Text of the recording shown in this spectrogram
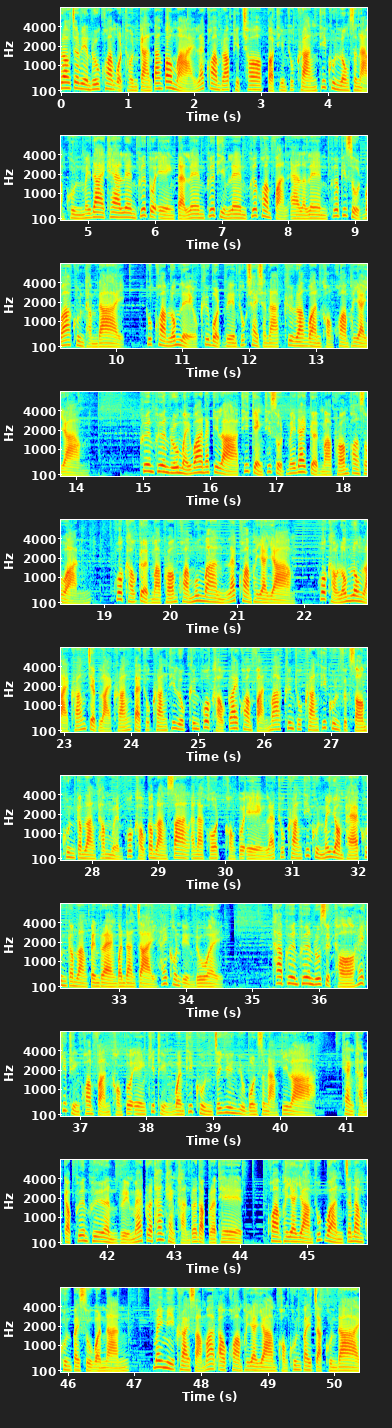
เราจะเรียนรู้ความอดทนการตั้งเป้าหมาย และความรับผิดชอบต่อทีมทุกครั้งที่คุณลงสนามคุณไม่ได้แค่เล่นเพื่อตัวเอง แต่เล่นเพื่อทีมเล่นเพื่อความฝันแอร์ละเล่น เพื่อพิสูจน์ว่าคุณทำได้ ทุกความล้มเหลวคือบทเรียนทุกชัยชนะคือรางวัลของความพยายาม เพื่อนๆรู้ไหมว่านักกีฬาที่เก่งที่สุดไม่ได้เกิดมาพร้อมพรสวรรค์ พวกเขาเกิดมาพร้อมความมุ่งมั่นและความพยายาม พวกเขาล้มลงหลายครั้งเจ็บหลายครั้งแต่ทุกครั้งที่ลุกขึ้นพวกเขาใกล้ความฝันมากขึ้นทุกครั้งที่คุณฝึกซ้อมคุณกำลังทำเหมือนพวกเขากำลังสร้างอนาคตของตัวเอง และทุกครั้งที่คุณไม่ยอมแพ้คุณกำลังเป็นแรงบันดาลใจให้คนอื่นด้วย ถ้าเพื่อนๆรู้สึกท้อให้คิดถึงความฝันของตัวเองคิดถึงวันที่คุณจะยืนอยู่บนสนามกีฬา แข่งขันกับเพื่อนๆ หรือแม้กระทั่งแข่งขันระดับประเทศ ความพยายามทุกวันจะนำคุณไปสู่วันนั้น ไม่มีใครสามารถเอาความพยายามของคุณไปจากคุณได้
